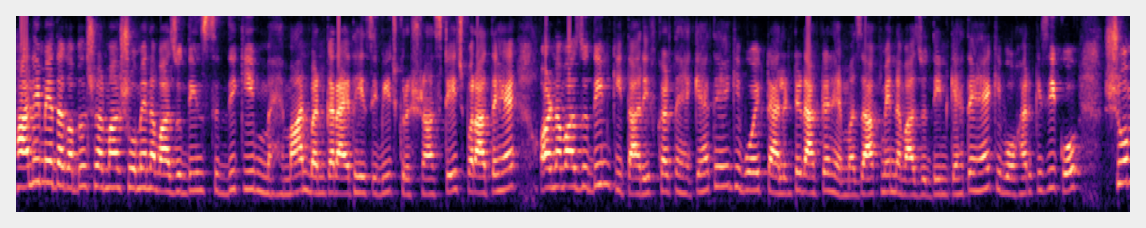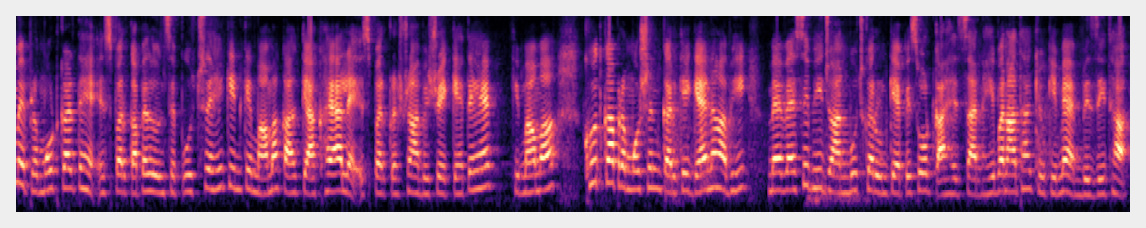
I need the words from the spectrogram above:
हाल ही में द कपिल शर्मा शो में नवाजुद्दीन सिद्दीकी मेहमान बनकर आए थे। इसी बीच कृष्णा स्टेज पर आते हैं और नवाजुद्दीन की तारीफ़ करते हैं। कहते हैं कि वो एक टैलेंटेड एक्टर है। मज़ाक में नवाजुद्दीन कहते हैं कि वो हर किसी को शो में प्रमोट करते हैं। इस पर कपिल उनसे पूछते हैं कि इनके मामा का क्या ख्याल है। इस पर कृष्णा अभिषेक कहते हैं कि मामा, खुद का प्रमोशन करके गए ना अभी, मैं वैसे भी जानबूझकर उनके एपिसोड का हिस्सा नहीं बना था क्योंकि मैं बिज़ी था।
